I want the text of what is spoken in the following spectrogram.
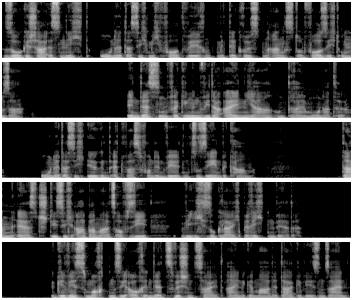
so geschah es nicht, ohne dass ich mich fortwährend mit der größten Angst und Vorsicht umsah. Indessen vergingen wieder ein Jahr und drei Monate, ohne dass ich irgendetwas von den Wilden zu sehen bekam. Dann erst stieß ich abermals auf sie, wie ich sogleich berichten werde. Gewiss mochten sie auch in der Zwischenzeit einige Male dagewesen sein,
